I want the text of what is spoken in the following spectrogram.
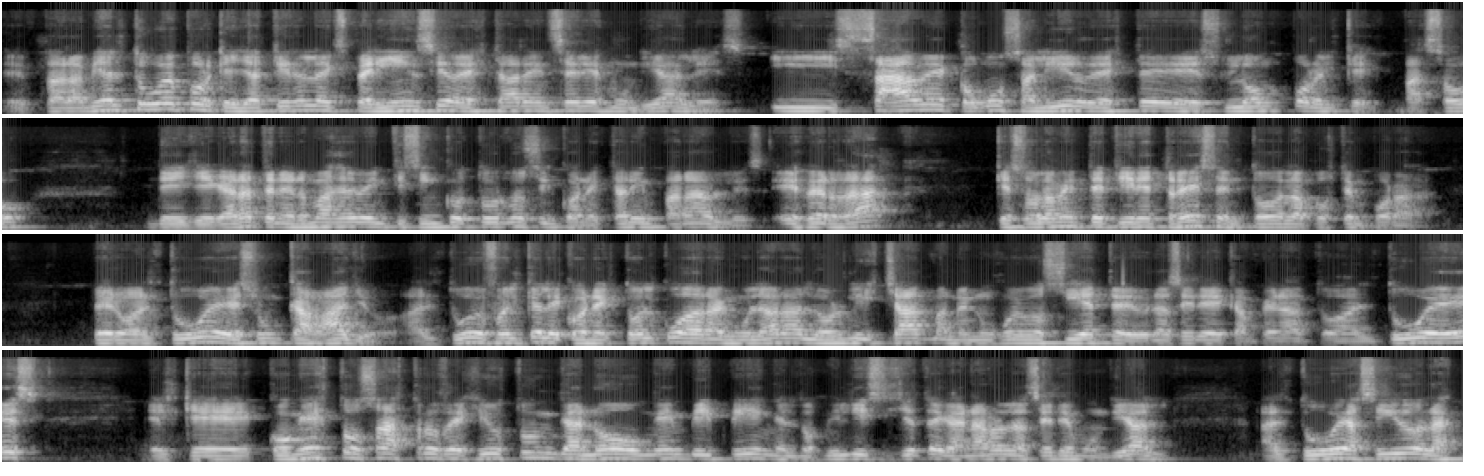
Eh, Para mí, Altuve porque ya tiene la experiencia de estar en series mundiales y sabe cómo salir de este slump por el que pasó de llegar a tener más de 25 turnos sin conectar imparables. Es verdad que solamente tiene tres en toda la postemporada pero Altuve es un caballo. Altuve fue el que le conectó el cuadrangular a Lordley Chapman en un juego 7 de una serie de campeonato. Altuve es el que con estos Astros de Houston ganó un MVP en el 2017, ganaron la Serie Mundial. Altuve ha sido la,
